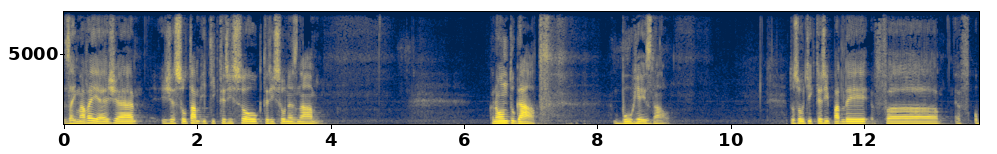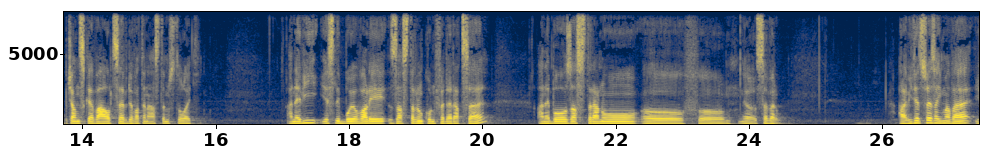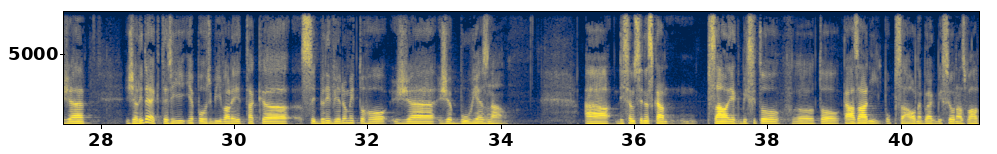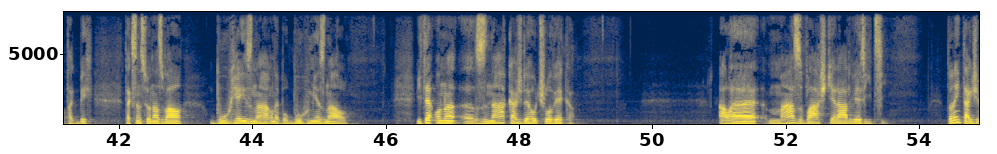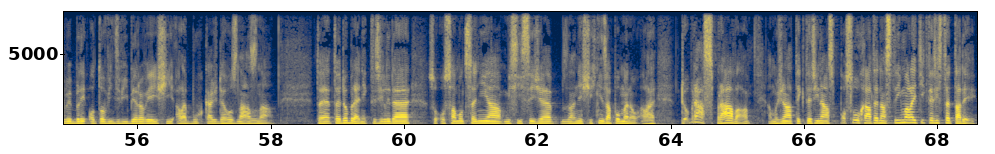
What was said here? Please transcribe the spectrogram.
zajímavé je, že, že jsou tam i ti, kteří jsou, kteří jsou neznámí. Known to God. Bůh jej znal. To jsou ti, kteří padli v, v občanské válce v 19. století. A neví, jestli bojovali za stranu konfederace, anebo za stranu uh, uh, severu. Ale víte, co je zajímavé, že, že lidé, kteří je pohřbívali, tak uh, si byli vědomi toho, že, že Bůh je znal. A když jsem si dneska psal, jak bych si to, uh, to kázání popsal, nebo jak bych si ho nazval, tak, bych, tak jsem si ho nazval Bůh jej znal, nebo Bůh mě znal. Víte, on uh, zná každého člověka, ale má zvláště rád věřící. To není tak, že by byli o to víc výběrovější, ale Bůh každého z nás zná. To je, to je dobré. Někteří lidé jsou osamocení a myslí si, že za ně všichni zapomenou. Ale dobrá zpráva, a možná ty, kteří nás posloucháte na stream, ale i ti, kteří jste tady,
